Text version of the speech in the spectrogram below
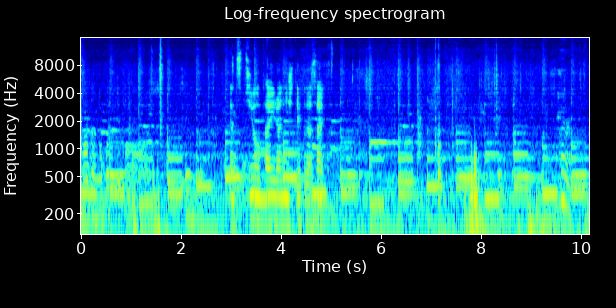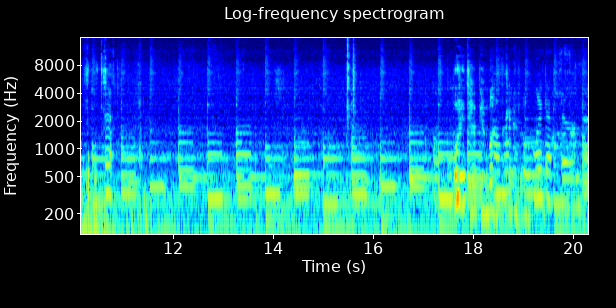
まだ残ってます全部で土を平らにしてください折れちゃってますけど漏れちゃって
